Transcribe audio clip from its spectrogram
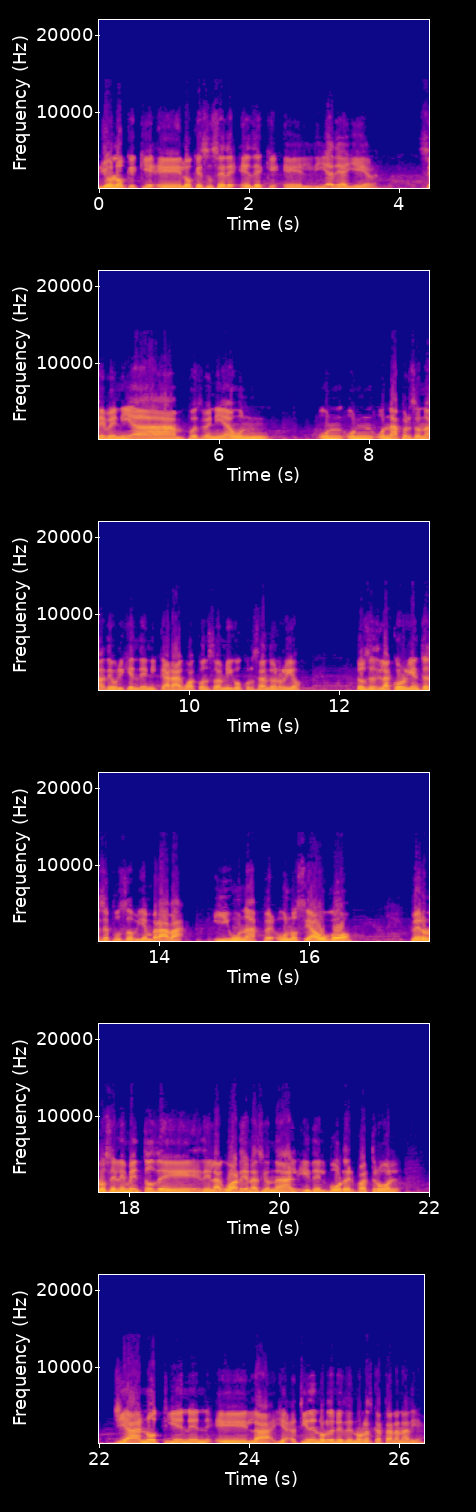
yo lo que eh, lo que sucede es de que el día de ayer se venía, pues venía un, un, un- una persona de origen de Nicaragua con su amigo cruzando el río. Entonces la corriente se puso bien brava y una, uno se ahogó. Pero los elementos de, de la Guardia Nacional y del Border Patrol ya no tienen eh, la, ya tienen órdenes de no rescatar a nadie.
